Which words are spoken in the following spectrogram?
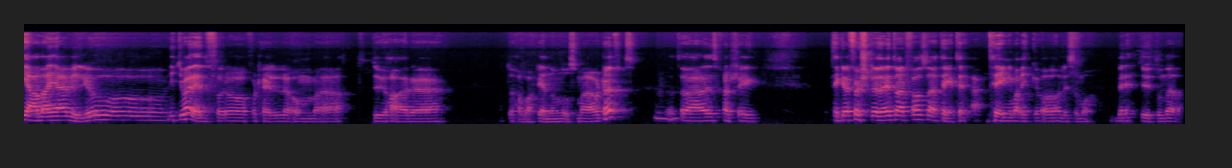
Ja, nei, jeg vil jo ikke være redd for å fortelle om eh, at du har eh, at du har vært gjennom noe som har vært tøft. Mm. Så er det kanskje tenker jeg første date i hvert fall, så jeg tenker, tre- trenger man ikke å, liksom, å berette ut om det. Da.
